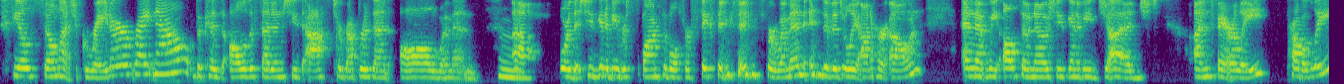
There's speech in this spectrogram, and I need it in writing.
feels so much greater right now because all of a sudden she's asked to represent all women hmm. um, or that she's going to be responsible for fixing things for women individually on her own and that we also know she's going to be judged unfairly probably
